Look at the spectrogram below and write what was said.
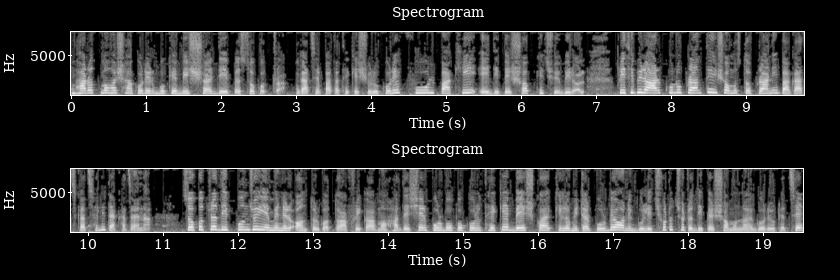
ভারত মহাসাগরের বুকে বিস্ময় দ্বীপ সোকোত্রা। গাছের পাতা থেকে শুরু করে ফুল, পাখি, এই দ্বীপের সবকিছুই বিরল। পৃথিবীর আর কোনো প্রান্তে এই সমস্ত প্রাণী বা গাছগাছালি দেখা যায় না। সোকোত্রা দ্বীপপুঞ্জ ইয়েমেনের অন্তর্গত। আফ্রিকা মহাদেশের পূর্ব উপকূল থেকে বেশ কয়েক কিলোমিটার পূর্বে অনেকগুলি ছোট ছোট দ্বীপের সমন্বয়ে গড়ে উঠেছে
